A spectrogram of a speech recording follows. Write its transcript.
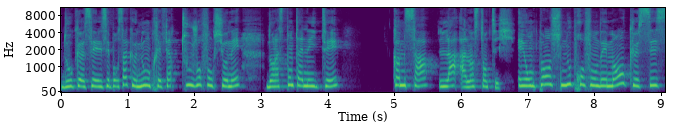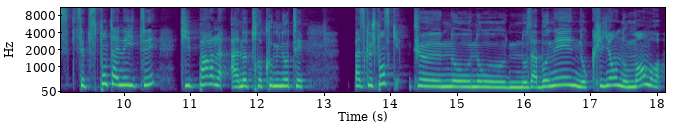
Donc euh, c'est pour ça que nous on préfère toujours fonctionner dans la spontanéité, comme ça, là, à l'instant T. Et on pense, nous, profondément, que c'est cette spontanéité qui parle à notre communauté. Parce que je pense que nos, nos, nos abonnés, nos clients, nos membres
